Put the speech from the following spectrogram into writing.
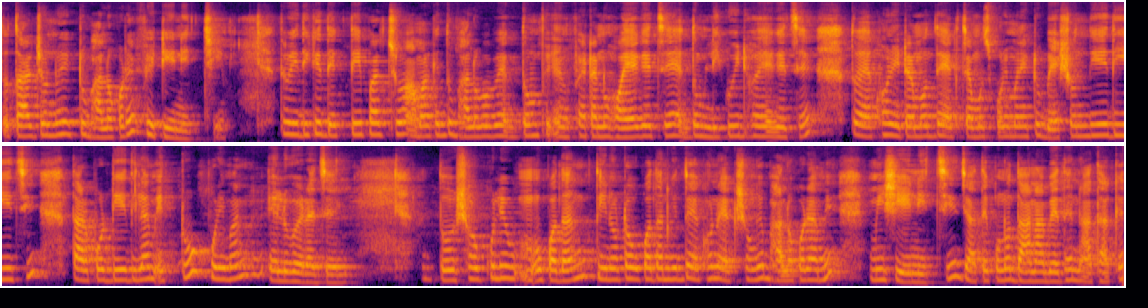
তো তার জন্য একটু ভালো করে ফেটিয়ে নিচ্ছি। তো এদিকে দেখতেই পাচ্ছ আমার কিন্তু ভালোভাবে একদম ফেটানো হয়ে গেছে, একদম লিকুইড হয়ে গেছে। তো এখন এটার মধ্যে এক চামচ পরিমাণ একটু বেসন দিয়ে দিয়েছি। তারপর দিয়ে দিলাম একটু পরিমাণ অ্যালোভেরা জেল তো সবগুলি উপাদান, তিনোটা উপাদান কিন্তু এখন একসঙ্গে ভালো করে আমি মিশিয়ে নিচ্ছি যাতে কোনো দানা বেঁধে না থাকে।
